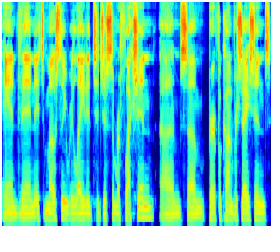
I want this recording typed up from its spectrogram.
and then it's mostly related to just some reflection, um, some prayerful conversations,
